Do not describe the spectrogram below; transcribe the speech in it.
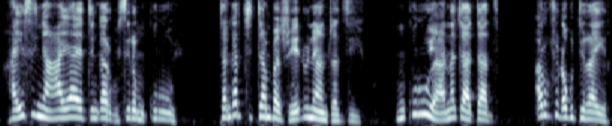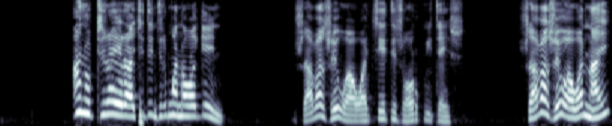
haisi nyaya yatingarwisire mukuru uyu tanga tichitamba zvedu nehanzvadziyo mukuru uyu haana chaatadza. Ari kutoda kutirayira. Anotirayira achiti ndiri mwana wakeni zvava zvehwawa chete zvauri kuita izvi. Zvava zvehwawa nhai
